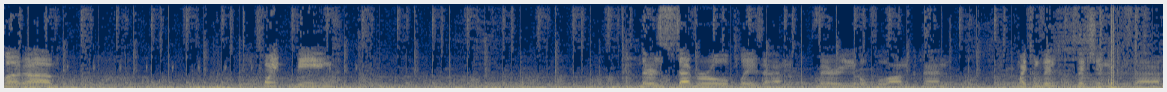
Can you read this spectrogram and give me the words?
But um, point being, there's several plays that I'm very hopeful on, and my conviction is uh,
